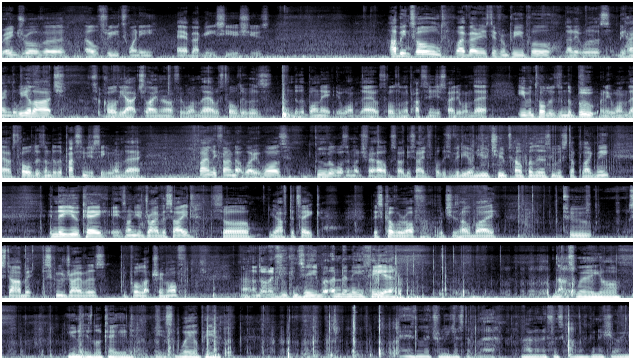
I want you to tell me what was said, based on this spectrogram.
Range Rover L320 airbag ECU issues. I've been told by various different people that it was behind the wheel arch. So all the arch liner off, it wasn't there. I was told it was under the bonnet, it wasn't there. I was told on the passenger side, it wasn't there. Even told it was in the boot and it wasn't there. I was told it was under the passenger seat, it wasn't there. Finally found out where it was. Google wasn't much for help, so I decided to put this video on YouTube to help others who were stuck like me. In the UK, it's on your driver's side, so you have to take this cover off, which is held by two Starbit screwdrivers. You pull that trim off. And I don't know if you can see, but underneath here, that's where your unit is located. It's way up here. It is literally just up there. I don't know if this camera is going to show you.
